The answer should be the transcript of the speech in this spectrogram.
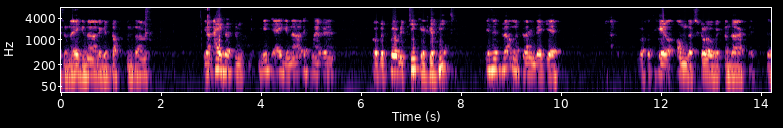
is een eigenaardige dag vandaag. Ja, eigenlijk een, niet eigenaardig, maar eh, op het politieke gebied is het wel een klein beetje. Wordt het heel anders, geloof ik, vandaag. Het,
